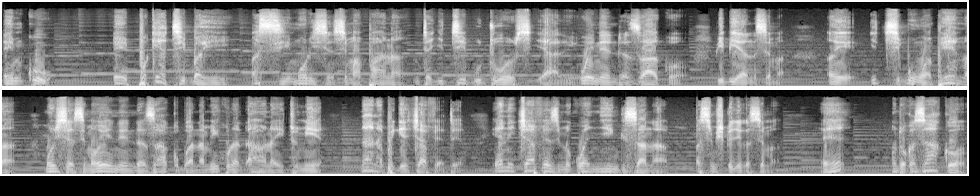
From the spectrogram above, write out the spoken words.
e, mkuu, eh, pokea tiba hii." Basi Morris anasema hapana, nitajitibu tu, wewe usijali, wewe nenda zako. Bibi anasema eh, jitibu mapema. Morris anasema wewe nenda zako bwana, mimi kuna dawa naitumia. Na anapiga chafya tena, yaani chafya zimekuwa nyingi sana. Basi mshikaji akasema eh, ondoka zako.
